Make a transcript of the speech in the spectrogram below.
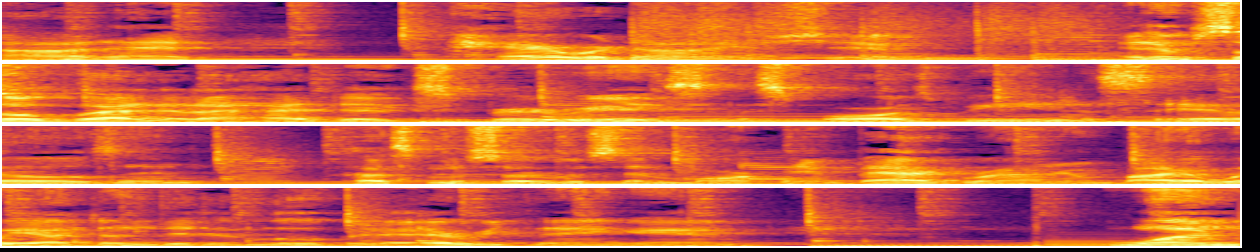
out of that paradigm shift. And I'm so glad that I had the experience as far as being in the sales and customer service and marketing background. And by the way, I done did a little bit of everything. And one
